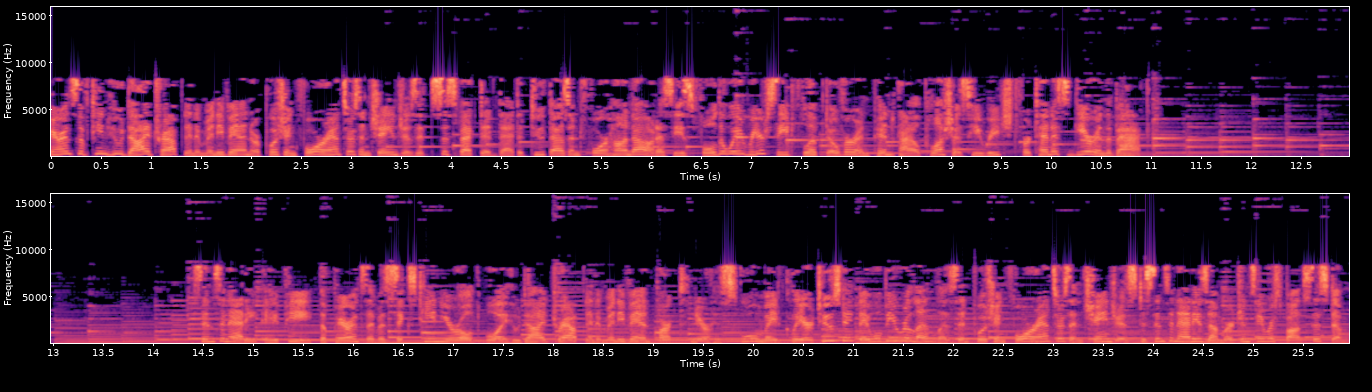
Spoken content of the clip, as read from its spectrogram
parents of teen who died trapped in a minivan are pushing for answers and changes. It's suspected that the 2004 Honda Odyssey's foldaway rear seat flipped over and pinned Kyle Plush as he reached for tennis gear in the back. Cincinnati, AP, the parents of a 16-year-old boy who died trapped in a minivan parked near his school made clear Tuesday they will be relentless in pushing for answers and changes to Cincinnati's emergency response system,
